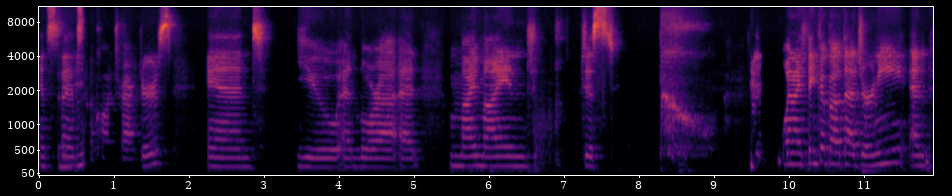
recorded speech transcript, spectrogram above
and, mm-hmm. and subcontractors. And you and Laura, and my mind just when I think about that journey and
